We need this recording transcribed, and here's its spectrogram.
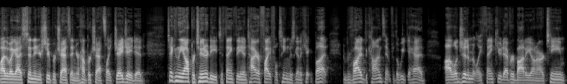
By the way, guys, send in your super chats and your humper chats like JJ did, taking the opportunity to thank the entire Fightful team who's going to kick butt and provide the content for the week ahead. Uh, legitimately, thank you to everybody on our team.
